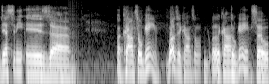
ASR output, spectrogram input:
Destiny is um, a console game. Was a console was a console game. So,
